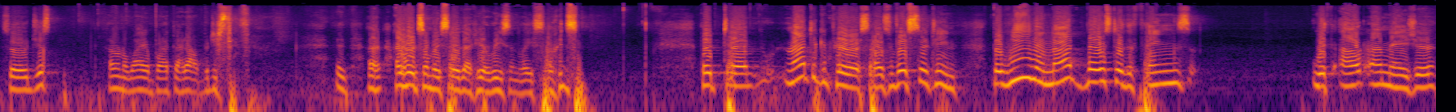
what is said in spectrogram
So just I don't know why I brought that out, but just I heard somebody say that here recently, so it's. But um, not to compare ourselves. In verse 13, but we will not boast of the things without our measure,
